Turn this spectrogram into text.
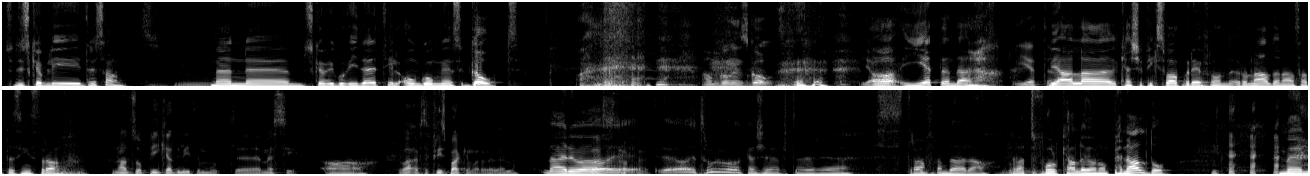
Så det ska bli intressant. Mm. Men eh, ska vi gå vidare till omgångens GOAT? Omgångens GOAT? Ja, Ja, geten där. jätten. Vi alla kanske fick svar på det från Ronaldo när han satte sin straff. Ronaldo pikade lite mot eh, Messi. Ah, Det var efter frisparken var det väl eller? nej, det Var ja, jag tror det var kanske efter eh, straffen där. ah, För att Mm. folk kallar honom Penaldo. Men eh,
